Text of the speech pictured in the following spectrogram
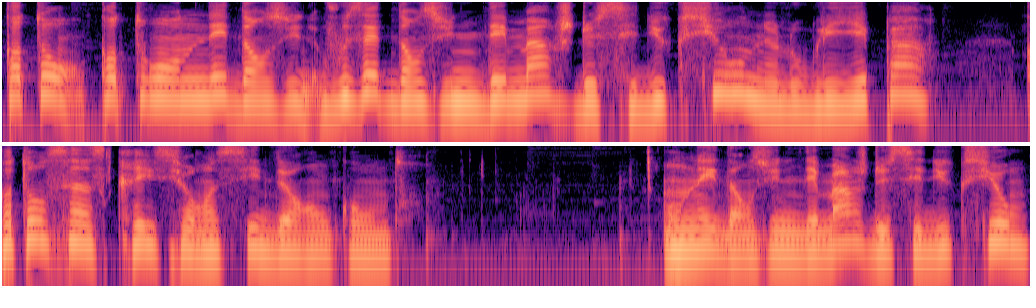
quand on, est dans une, vous êtes dans une démarche de séduction, ne l'oubliez pas. Quand on s'inscrit sur un site de rencontre, on est dans une démarche de séduction.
